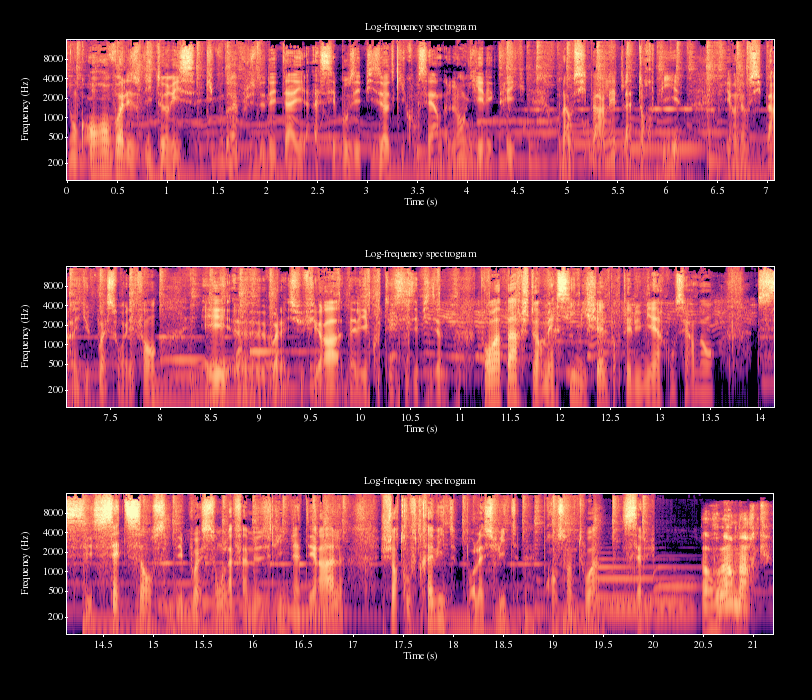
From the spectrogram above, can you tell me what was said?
Donc on renvoie les auditoristes qui voudraient plus de détails à ces beaux épisodes qui concernent l'anguille électrique. On a aussi parlé de la torpille et on a aussi parlé du poisson éléphant. Et euh, voilà, il suffira d'aller écouter ces épisodes. Pour ma part, je te remercie Michel pour tes lumières concernant ces sept sens des poissons, la fameuse ligne latérale. Je te retrouve très vite pour la suite. Prends soin de toi. Salut. Au revoir Marc.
